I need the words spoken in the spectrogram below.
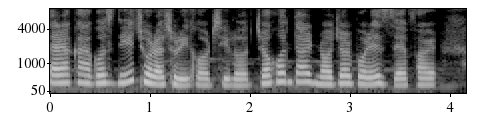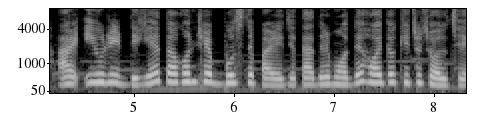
তারা কাগজ দিয়ে ছোড়াছুড়ি করছিল। যখন তার নজর পড়ে জেফার আর ইউরির দিকে তখন সে বুঝতে পারে যে তাদের মধ্যে হয়তো কিছু চলছে।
